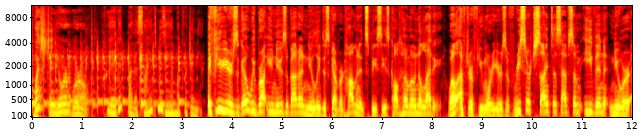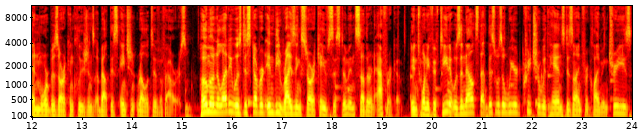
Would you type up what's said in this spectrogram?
Question Your World, created by the Science Museum of Virginia. A few years ago, we brought you news about a newly discovered hominid species called Homo naledi. Well, after a few more years of research, scientists have some even newer and more bizarre conclusions about this ancient relative of ours. Homo naledi was discovered in the Rising Star Cave System in southern Africa. In 2015, it was announced that this was a weird creature with hands designed for climbing trees,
